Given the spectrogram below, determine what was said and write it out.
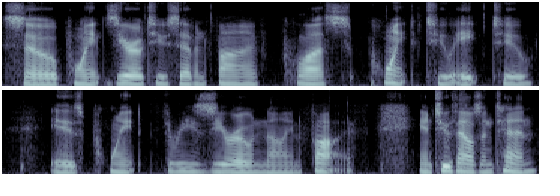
So 0.0275 plus 0.282 is 0.3095. In 2010,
